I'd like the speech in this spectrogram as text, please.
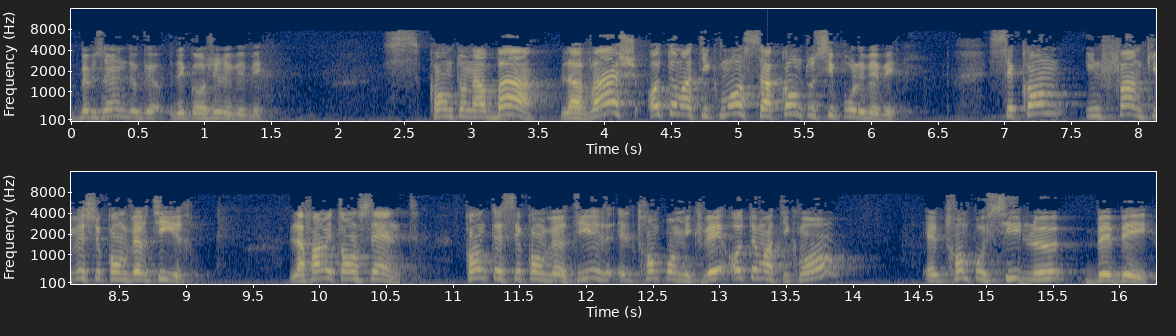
besoin d'égorger le bébé. quand on abat la vache, automatiquement ça compte aussi pour le bébé. C'est comme une femme qui veut se convertir. La femme est enceinte. Quand elle se convertit, elle trompe au mikvé, automatiquement, elle trompe aussi le bébé.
